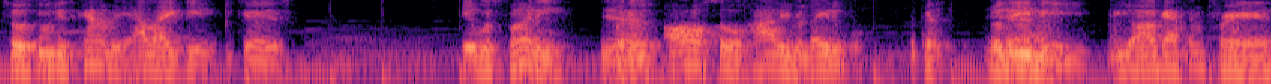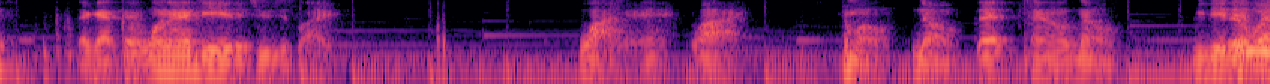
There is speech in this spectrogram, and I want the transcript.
So through this comedy, I like it because it was funny, but it was also highly relatable. Because believe Yeah. me, we all got them friends that got that one idea that you just like, why, man? Why? Come on, no, that sounds no. We did It was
